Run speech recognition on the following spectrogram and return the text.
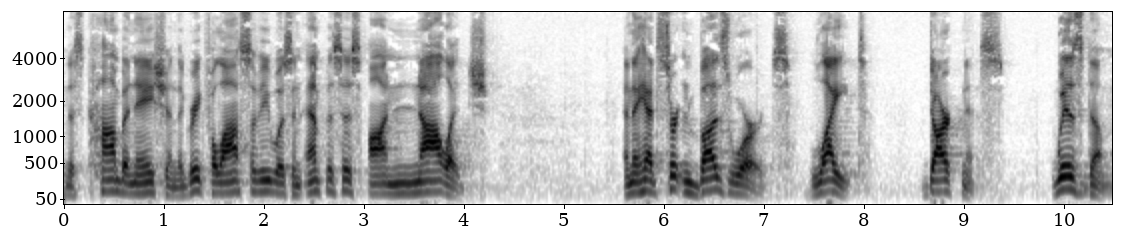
this combination. The Greek philosophy was an emphasis on knowledge. And they had certain buzzwords light, darkness, wisdom,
